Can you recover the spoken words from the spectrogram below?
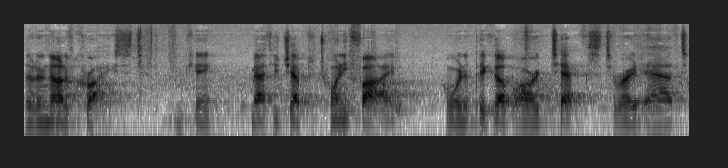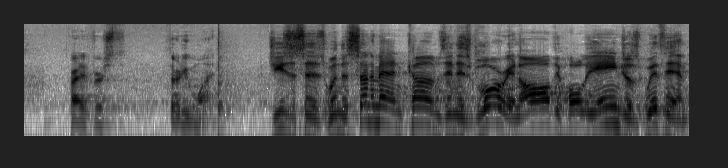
that are not of Christ. Okay? Matthew chapter 25. And we're going to pick up our text right at right at verse 31. Jesus says, When the Son of Man comes in his glory and all the holy angels with him,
